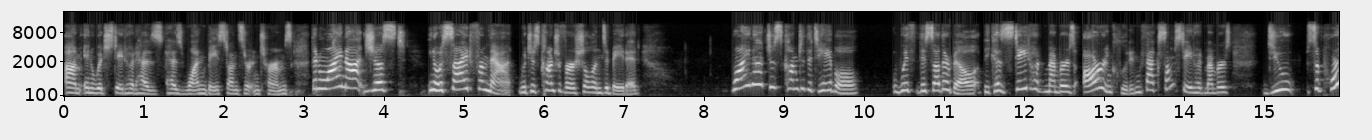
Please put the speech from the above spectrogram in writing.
um, in which statehood has has won based on certain terms then why not just you know aside from that which is controversial and debated why not just come to the table with this other bill because statehood members are included. In fact, some statehood members do support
